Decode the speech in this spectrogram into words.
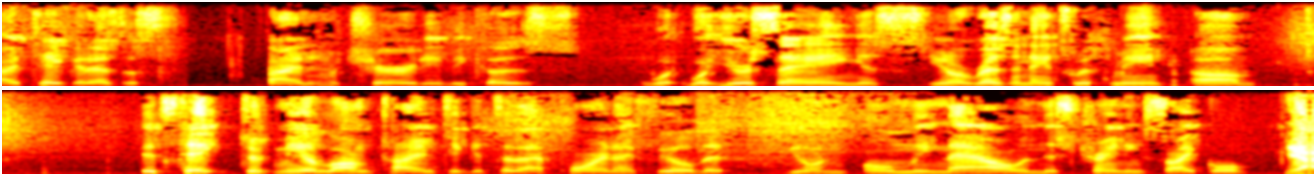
I take it as a sign of maturity because what what you're saying is you know resonates with me. Um, it's take took me a long time to get to that point. I feel that you know only now in this training cycle, yeah,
